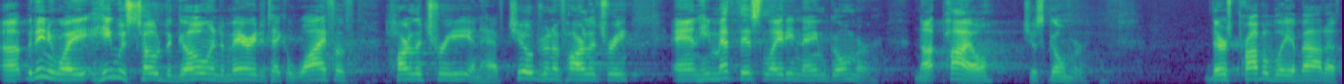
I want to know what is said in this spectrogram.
Uh, but anyway, he was told to go and to marry, to take a wife of harlotry and have children of harlotry. And he met this lady named Gomer, not Pyle, just Gomer. There's probably about a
